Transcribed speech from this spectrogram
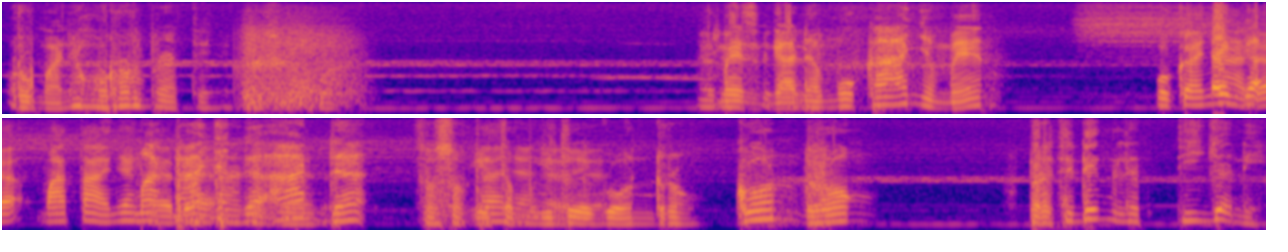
rumahnya horor berarti. Men, gak ada mukanya, men. Mukanya Eh, ada, matanya nggak ada. Matanya gak ada. ada. Sosok hitam nggak gitu ya ada. gondrong. Gondrong. Berarti dia ngeliat tiga nih.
